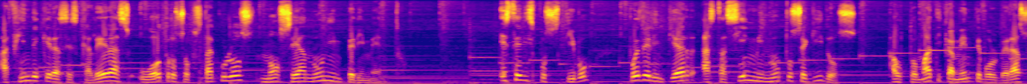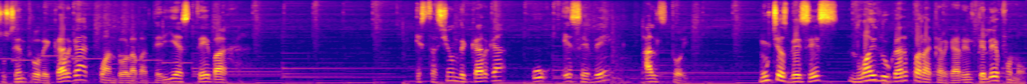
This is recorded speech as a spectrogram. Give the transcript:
a fin de que las escaleras u otros obstáculos no sean un impedimento. Este dispositivo puede limpiar hasta 100 minutos seguidos. Automáticamente volverá a su centro de carga cuando la batería esté baja. Estación de carga USB Alstoy. Muchas veces no hay lugar para cargar el teléfono,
